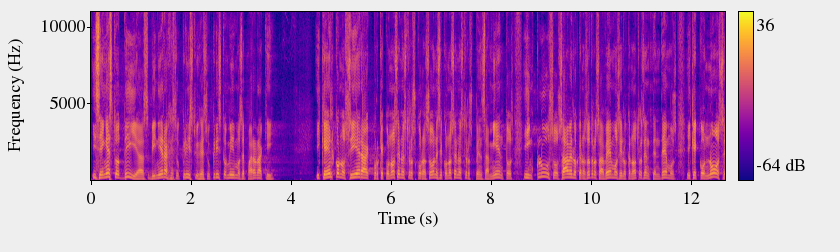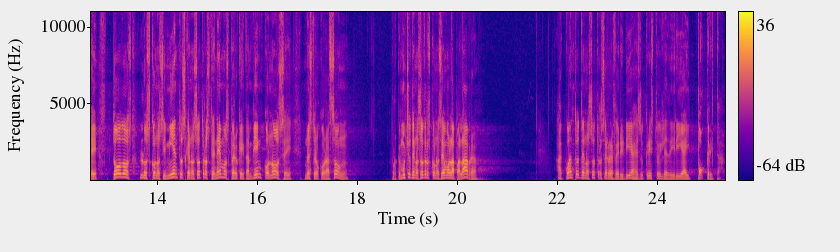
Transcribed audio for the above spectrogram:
Y si en estos días viniera Jesucristo y Jesucristo mismo se parara aquí, y que Él conociera, porque conoce nuestros corazones y conoce nuestros pensamientos, incluso sabe lo que nosotros sabemos y lo que nosotros entendemos, y que conoce todos los conocimientos que nosotros tenemos, pero que también conoce nuestro corazón, porque muchos de nosotros conocemos la palabra. ¿A cuántos de nosotros se referiría Jesucristo y le diría hipócrita?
